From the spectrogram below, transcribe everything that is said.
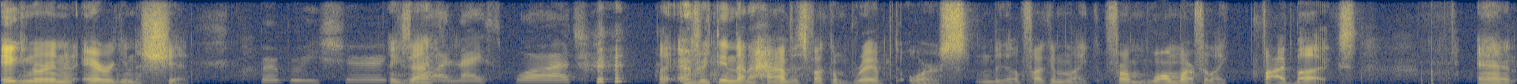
ignorant and arrogant as shit. Burberry shirt. Exactly. a nice watch. Like everything that I have is fucking ripped or you know, fucking like from Walmart for like five bucks, and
